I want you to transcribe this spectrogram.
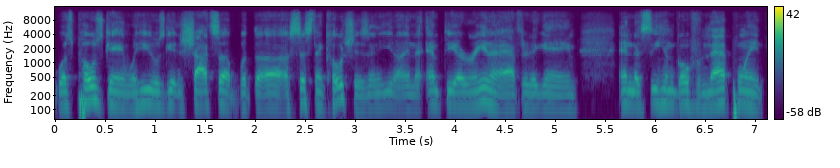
was post game when he was getting shots up with the uh, assistant coaches and, you know, in the empty arena after the game. And to see him go from that point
